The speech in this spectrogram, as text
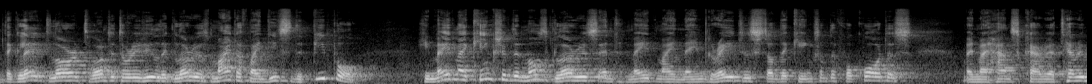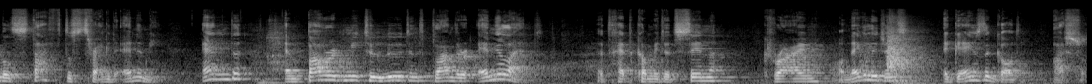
the great Lord, wanted to reveal the glorious might of my deeds to the people, he made my kingship the most glorious and made my name greatest of the kings of the four quarters, made my hands carry a terrible staff to strike the enemy, and empowered me to loot and plunder any land that had committed sin, crime, or negligence against the god Ashur.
